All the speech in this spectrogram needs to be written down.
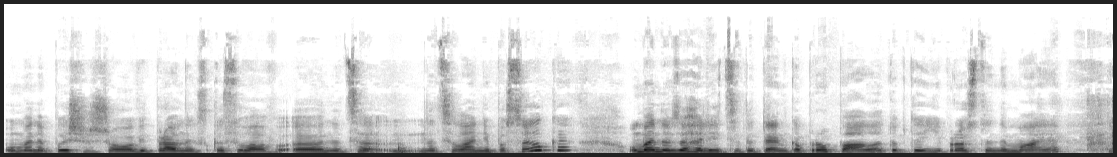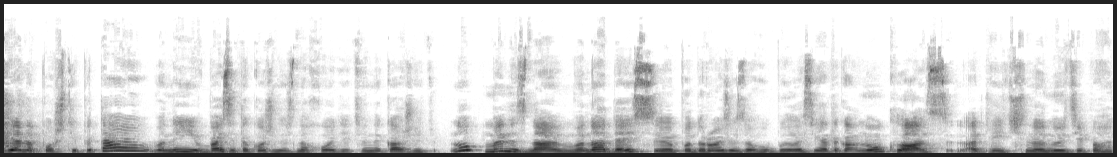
у мене пише, що відправник скасував е, надсилання посилки. У мене взагалі ця ТТНка пропала, тобто її просто немає. Я на пошті питаю, вони її в базі також не знаходять. Вони кажуть: ну, ми не знаємо, вона десь е, по дорозі загубилась. Я така, ну клас, отлично. Ну, типа,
